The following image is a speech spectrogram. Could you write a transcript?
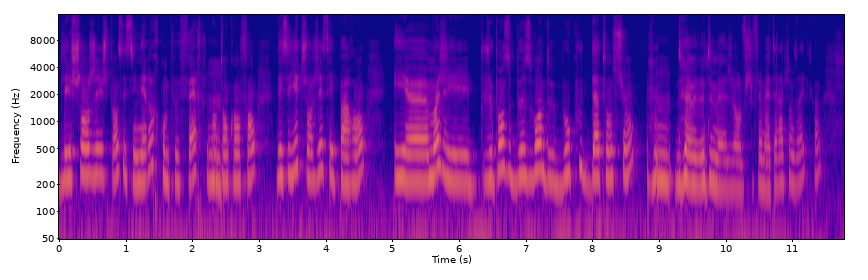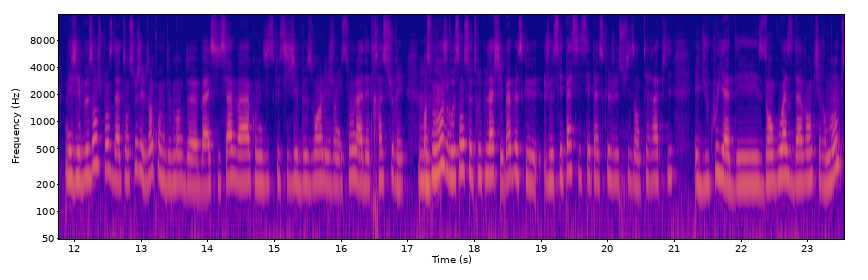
de les changer, je pense, et c'est une erreur qu'on peut faire en Mm. tant qu'enfant, d'essayer de changer ses parents. Et euh, moi, j'ai, je pense, besoin de beaucoup d'attention. Mm. de, de ma- genre, je fais ma thérapie en direct, quoi. Mais j'ai besoin, je pense, d'attention. J'ai besoin qu'on me demande euh, bah, si ça va, qu'on me dise que si j'ai besoin, les gens ils sont là, d'être rassurés. En Mm. ce moment, je ressens ce truc-là. Je sais pas parce que je sais pas si c'est parce que je suis en thérapie et du coup il y a des angoisses d'avant qui remontent.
